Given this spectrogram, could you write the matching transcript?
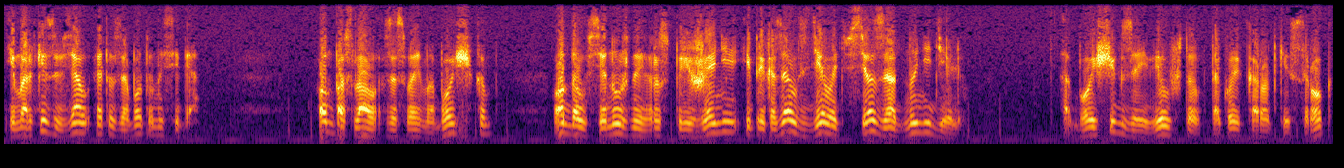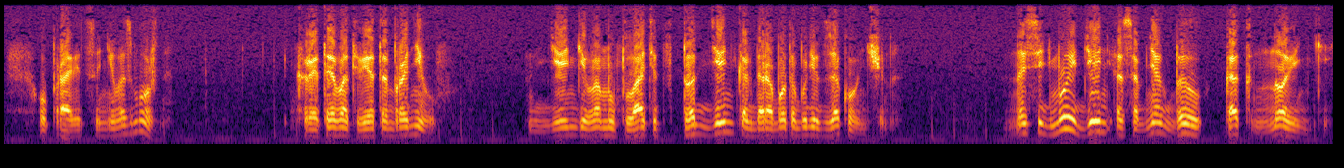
и маркиз взял эту заботу на себя. Он послал за своим обойщиком, отдал все нужные распоряжения и приказал сделать все за одну неделю. Обойщик заявил, что в такой короткий срок управиться невозможно. Крете в ответ обронил. «Деньги вам уплатят в тот день, когда работа будет закончена». На седьмой день особняк был как новенький.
